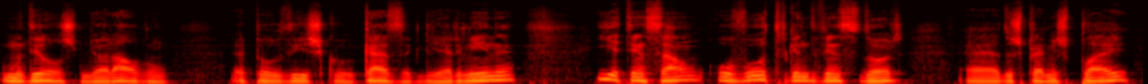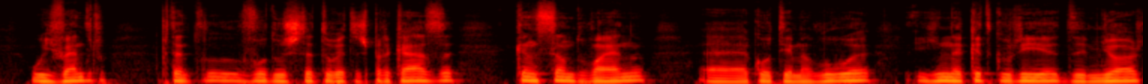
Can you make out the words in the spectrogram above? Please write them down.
um deles melhor álbum eh, pelo disco Casa Guilhermina. E atenção, houve outro grande vencedor eh, dos prémios Play, o Ivandro, portanto levou duas estatuetas para casa, Canção do Ano, eh, com o tema Lua, e na categoria de melhor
